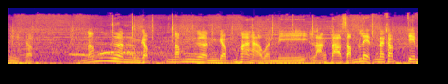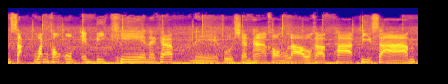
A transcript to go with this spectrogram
นี่ครับน้ำเงินครับน้ำเงินครับมาวันนี้ล้างตาสำเร็จนะครับ เจมสักวันของอม MBK นะครับนี่ผู้ชนะของเราครับ ภาคที่ 3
